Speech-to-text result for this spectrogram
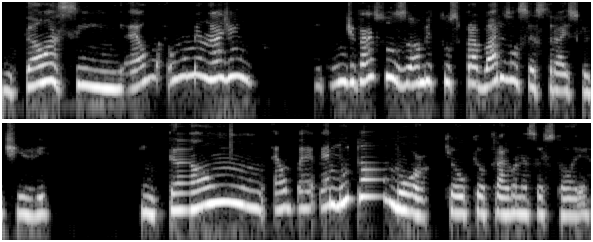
Então, assim, é uma, uma homenagem em diversos âmbitos para vários ancestrais que eu tive. Então, é, é, é, muito amor que eu, que eu trago nessa história.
